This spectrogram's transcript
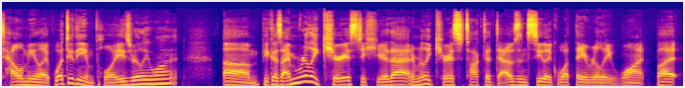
tell me, like, what do the employees really want? Um, because I'm really curious to hear that. I'm really curious to talk to devs and see, like, what they really want. But,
